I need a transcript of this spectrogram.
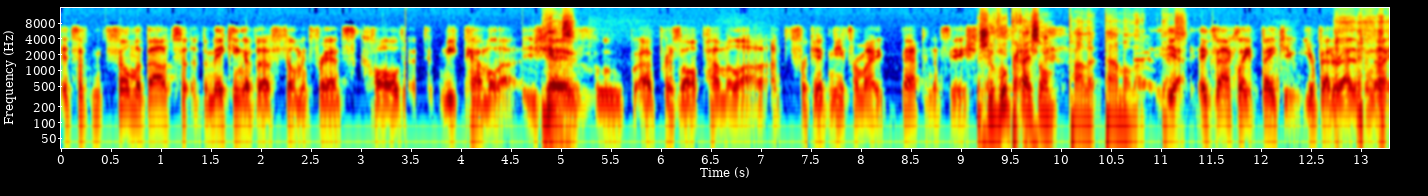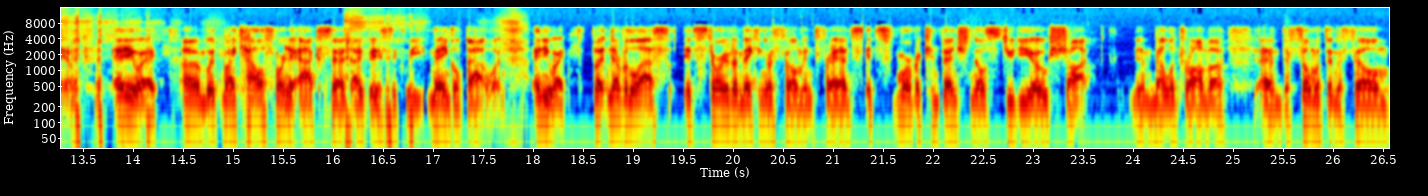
It's a film about the making of a film in France called Meet Pamela. Yes. Je vous uh, présente Pamela. Uh, forgive me for my bad pronunciation. Je vous présente Pamela. Yes. Yeah, exactly. Thank you. You're better at it than I am. anyway, um, with my California accent, I basically mangled that one. Anyway, but nevertheless, it's a story of a making of a film in France. It's more of a conventional studio shot you know, melodrama, and the film within the film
